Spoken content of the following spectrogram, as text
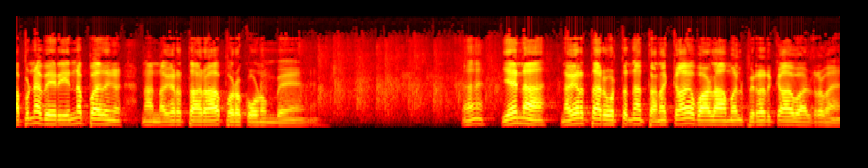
அப்படின்னா வேறு என்னப்பா நான் நகரத்தாராக பிறக்கணும்பேன். ஏன்னா நகரத்தார் ஒருத்தன் தான் தனக்காக வாழாமல் பிறருக்காக வாழ்கிறவன்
